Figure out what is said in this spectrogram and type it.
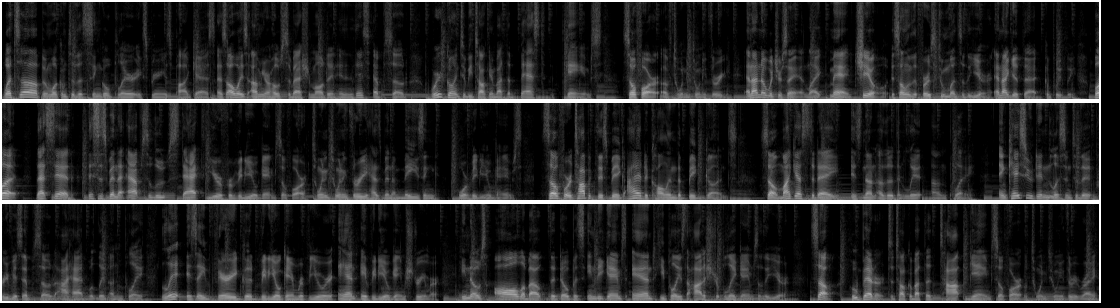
What's up, and welcome to the Single Player Experience Podcast. As always, I'm your host, Sebastion Malden, and in this episode, we're going to be talking about the best games so far of 2023. And I know what you're saying, like, man, chill. It's only the first two months of the year, and I get that completely. But that said, this has been an absolute stacked year for video games so far. 2023 has been amazing for video games. So, for a topic this big, I had to call in the big guns. So, my guest today is none other than Lit Unplay. In case you didn't listen to the previous episode I had with LitUnPlay, Lit is a very good video game reviewer and a video game streamer. He knows all about the dopest indie games and he plays the hottest AAA games of the year. So, who better to talk about the top games so far of 2023, right?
